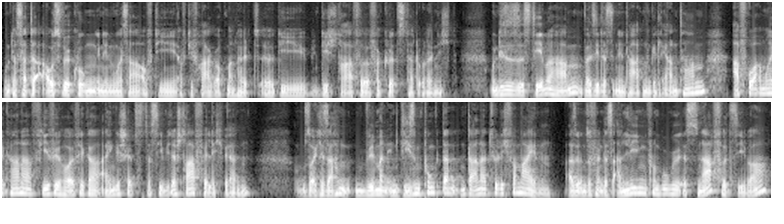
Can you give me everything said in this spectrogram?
Und das hatte Auswirkungen in den USA auf die, auf die Frage, ob man halt äh, die, die Strafe verkürzt hat oder nicht. Und diese Systeme haben, weil sie das in den Daten gelernt haben, Afroamerikaner viel, viel häufiger eingeschätzt, dass sie wieder straffällig werden. Solche Sachen will man in diesem Punkt dann da natürlich vermeiden. Also insofern das Anliegen von Google ist nachvollziehbar.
